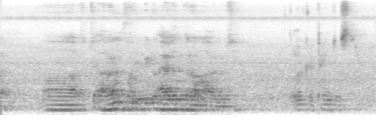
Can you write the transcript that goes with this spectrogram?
રન ફોર યુનિટીનું આયોજન કરવામાં આવેલું છે. Okay thank you sir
